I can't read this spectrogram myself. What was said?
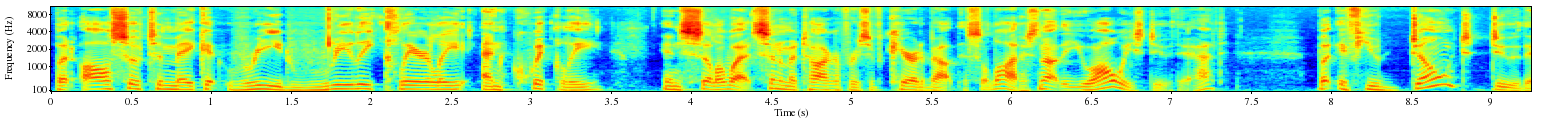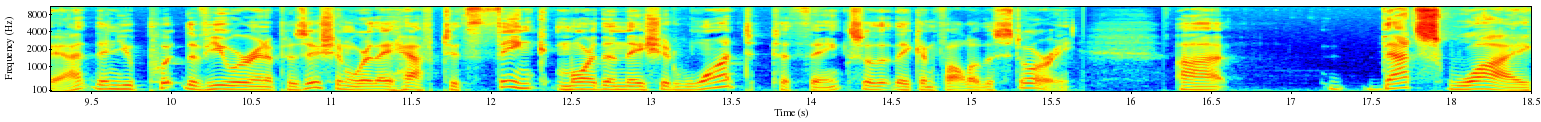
but also to make it read really clearly and quickly in silhouette. Cinematographers have cared about this a lot. It's not that you always do that, but if you don't do that, then you put the viewer in a position where they have to think more than they should want to think so that they can follow the story. Uh, that's why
